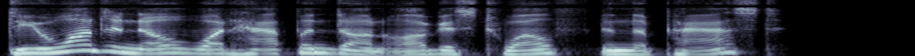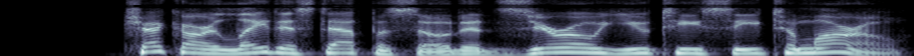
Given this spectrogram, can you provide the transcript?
Do you want to know what happened on August 12th in the past? Check our latest episode at 0 UTC tomorrow.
